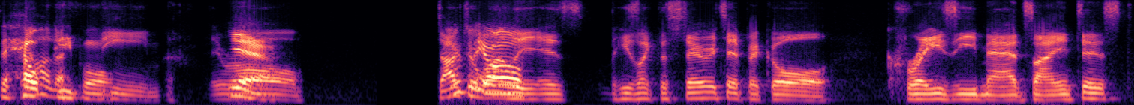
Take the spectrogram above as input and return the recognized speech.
to help people. Theme. They were yeah. all Dr. All... is he's like the stereotypical crazy mad scientist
